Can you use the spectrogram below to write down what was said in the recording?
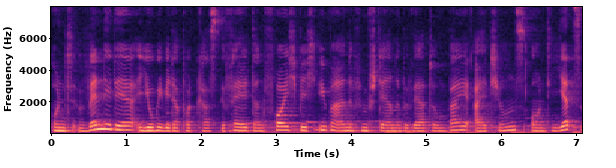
Und wenn dir der Yogiveda Podcast gefällt, dann freue ich mich über eine 5-Sterne-Bewertung bei iTunes. Und jetzt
